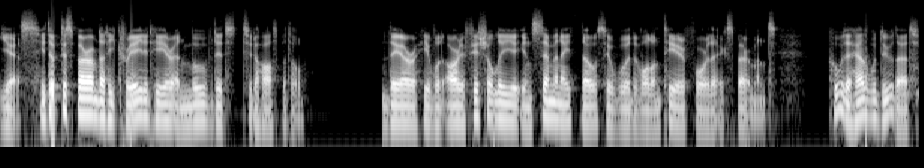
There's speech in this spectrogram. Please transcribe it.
Yes, he took the sperm that he created here and moved it to the hospital. There he would artificially inseminate those who would volunteer for the experiment. Who the hell would do that?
